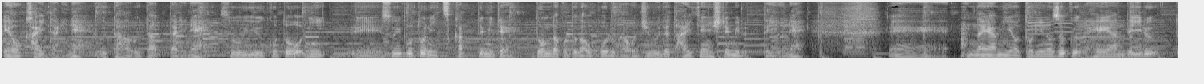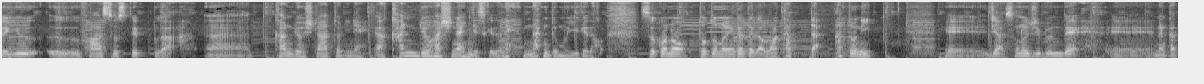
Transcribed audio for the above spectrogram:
絵を描いたりね歌を歌ったりねそういうことに、えー、そういうことに使ってみてどんなことが起こるかを自分で体験してみるっていうねえー、悩みを取り除く平安でいるというファーストステップが完了した後にねあ完了はしないんですけどね 何度も言うけどそこの整え方が分かった後に、えー、じゃあその自分で、えー、なんか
